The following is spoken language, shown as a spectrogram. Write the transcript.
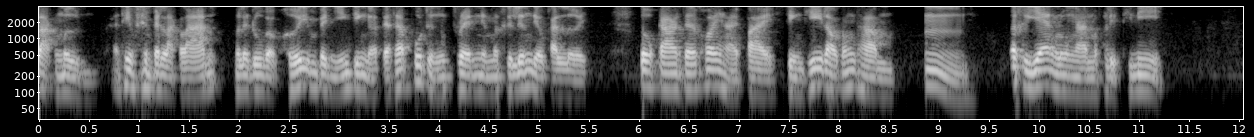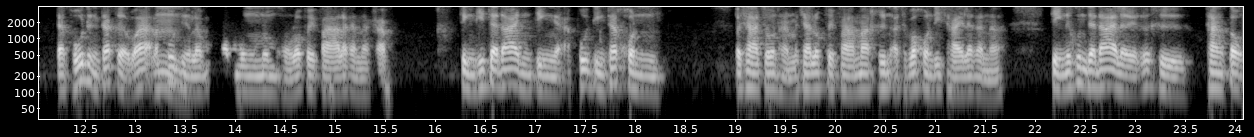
หลักหมื่นอันที่เป็นเป็นหลักล้านมันเลยดูแบบเฮ้ยมันเป็นจริงๆเหรอแต่ถ้าพูดถึงเทรนเนี่ยมันคือเรื่องเดียวกันเลย ตัวกลางจะค่อยหายไป สิ่งที่เราต้องทำอืม ก็คือแย่งโรงงานมาผลิตที่นี่ แต่พูดถึงถ้าเกิดว่าเราพูดถึงเรามุมมุมของรถไฟฟ้าแล้วกันนะครับ สิ่งที่จะได้จริงๆเนี่ยพูดจริงถ้าคน ประชาชนหันมาใช้รถไฟฟ้ามากขึ้นเอาเฉพาะคนที่ใช้แล้วกันนะสิ่งที่คุณจะได้เลยก็คือทางตรง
